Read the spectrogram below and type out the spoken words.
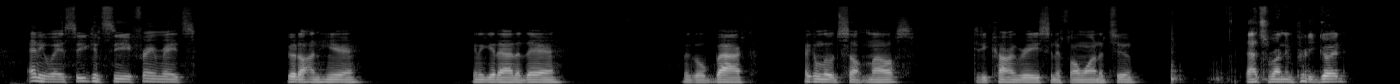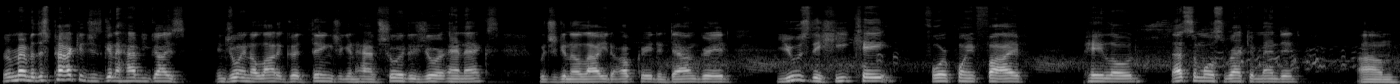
anyway, so you can see frame rates good on here. Gonna get out of there. Gonna go back. I can load something else. Diddy Kong Racing if I wanted to. That's running pretty good. Remember, this package is gonna have you guys enjoying a lot of good things. You're gonna have ChoiDujourNX, which is gonna allow you to upgrade and downgrade. Use the Hekate 4.5 payload. That's the most recommended. Um,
